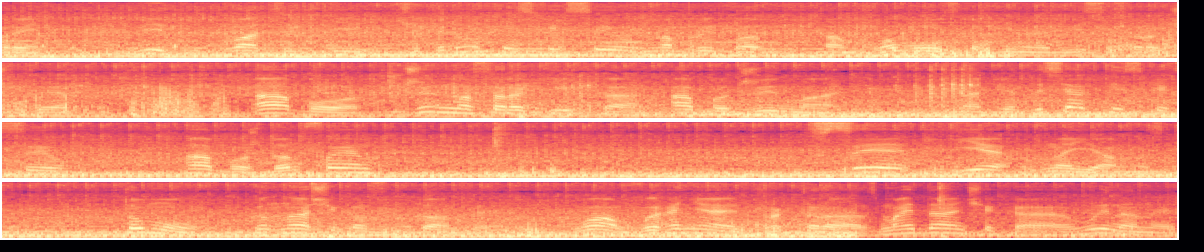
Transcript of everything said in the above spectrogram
брендів. Від 24 кінських сил, наприклад, там Лаволська кіною 244, або Джинма 40, або Джинма на 50 кінських сил, або ж Донфенг. Все є в наявності. Тому наші консультанти вам виганяють трактора з майданчика, ви на них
